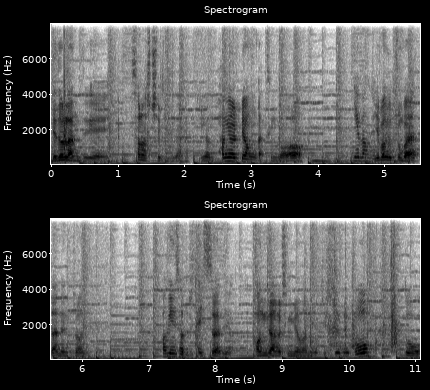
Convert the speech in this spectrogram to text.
네덜란드의 선원 수첩입니다. 이건 황열병 같은 거 예방 예방접종 맞았다는 그런 확인서들이 다 있어야 돼요. 건강을 증명하는 것도 있어야 되고 또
